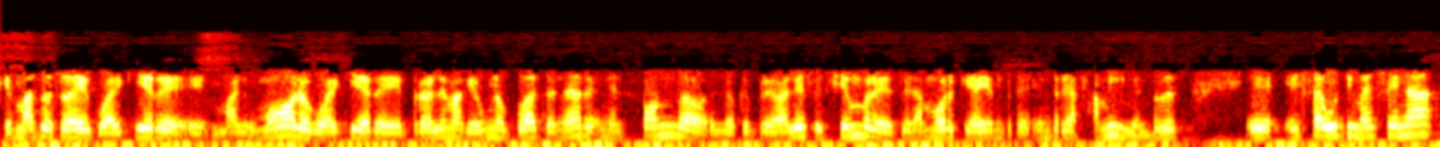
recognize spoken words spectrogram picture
Que más allá de cualquier eh, mal humor o cualquier eh, problema que uno pueda tener, en el fondo lo que prevalece siempre es el amor que hay entre, entre la familia. Entonces, eh, esa última escena,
